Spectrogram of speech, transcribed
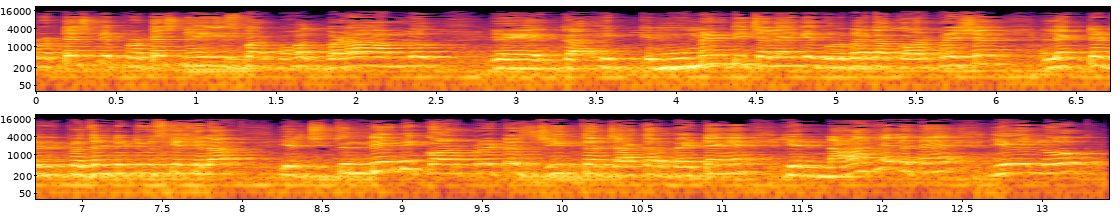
प्रोटेस्ट पे प्रोटेस्ट नहीं, इस बार बहुत बड़ा हम लोग एक मूवमेंट ही चलेंगे गुलबर्गा कॉरपोरेशन इलेक्टेड रिप्रेजेंटेटिव्स के खिलाफ। ये जितने भी कॉरपोरेटर्स जीत कर जाकर बैठे हैं, ये नाहल हैं, ये लोग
